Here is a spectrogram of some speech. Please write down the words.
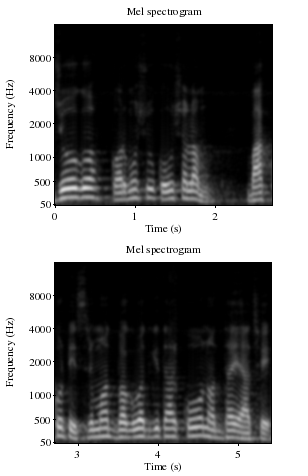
যোগ কর্মসু কৌশলম বাক্যটি শ্রীমদ্ ভগবদ্গীতার কোন অধ্যায়ে আছে?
